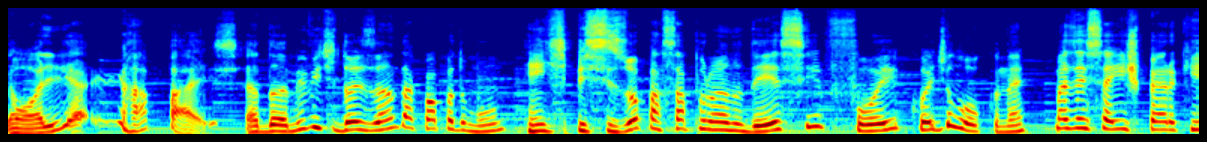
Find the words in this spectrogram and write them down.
Olha, rapaz. É 2022, ano da Copa do Mundo. A gente precisou passar por um ano desse, foi coisa de louco, né? Mas é isso aí, espero que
